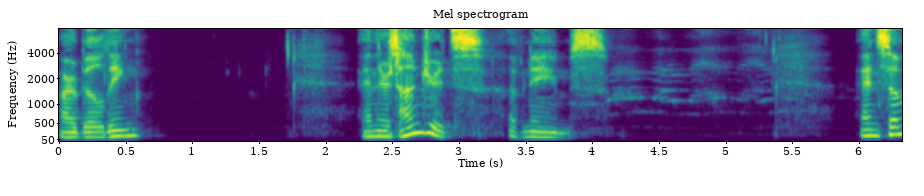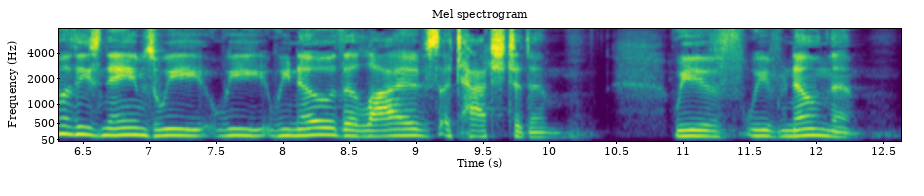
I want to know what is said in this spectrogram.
our building. And there's hundreds of names and some of these names, we, we, we know the lives attached to them. We've, we've known them.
